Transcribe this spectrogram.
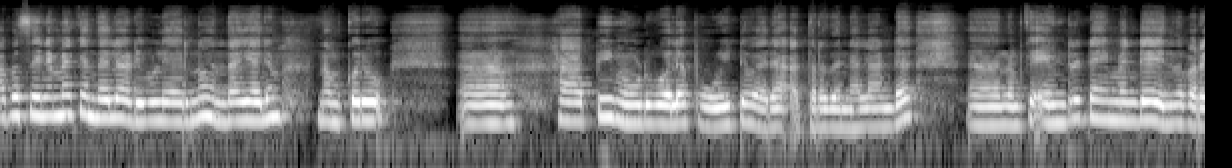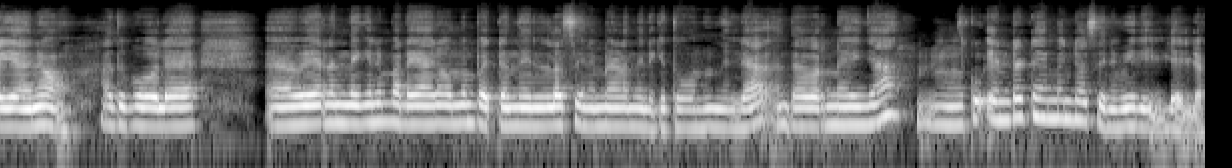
അപ്പോൾ സിനിമയൊക്കെ എന്തായാലും അടിപൊളിയായിരുന്നു. എന്തായാലും നമുക്കൊരു ഹാപ്പി മൂഡ് പോലെ പോയിട്ട് വരാം അത്ര തന്നെ. അല്ലാണ്ട് ആ, നമുക്ക് എന്റർടൈൻമെന്റ് എന്ന് പറയാനോ അതുപോലെ ആ, വേറെ എന്തെങ്കിലും പറയാനോ ഒന്നും പറ്റുന്നില്ല സിനിമയാണെന്ന് എനിക്ക് തോന്നുന്നില്ല. എന്താ പറഞ്ഞു കഴിഞ്ഞാൽ എന്റർടൈൻമെന്റോ സിനിമയിൽ ഇല്ലല്ലോ.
